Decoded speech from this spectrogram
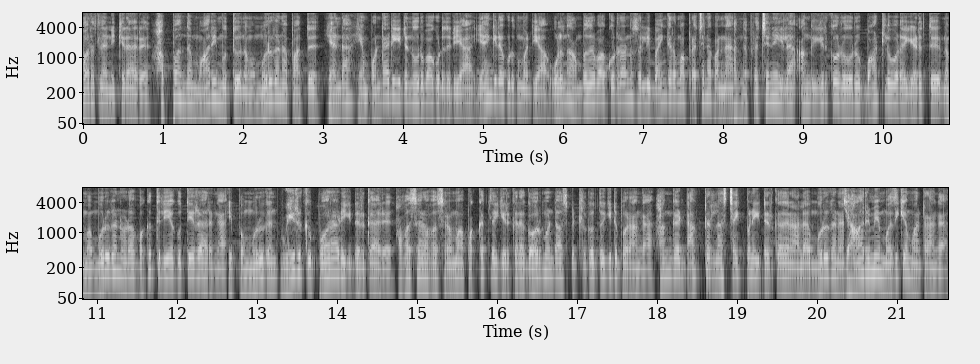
ஓரத்துல நிக்கிறாரு. அப்ப அந்த மாரிமுத்து நம்ம முருகனை பார்த்து ஏண்டா என் பொண்டாட்டி கிட்ட நூறு ரூபாய் கொடுத்துட்டியா? என்கிட்ட கொடுக்க மாட்டியா? ஒழுங்கா ஐம்பது ரூபாய் கொடுறான்னு சொல்லி பயங்கரமா பிரச்சனை பண்ண. அந்த பிரச்சனையில அங்க இருக்கிற ஒரு ஒரு பாட்டிலோட எடுத்து நம்ம முருகனோட வகுத்திலேயே குத்திடுறாருங்க. இப்ப முருகன் உயிருக்கு போராடிக்கிட்டு இருக்காரு. அவசர அவசரமா பக்கத்துல இருக்கிற கவர்மெண்ட் ஹாஸ்பிட்டலுக்கு தூக்கிட்டு போறாங்க. அங்க டாக்டர்லாம் ஸ்ட்ரைக் பண்ணிட்டு இருக்கிறதுனால முருகனை யாருமே மதிக்க மாட்டாங்க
